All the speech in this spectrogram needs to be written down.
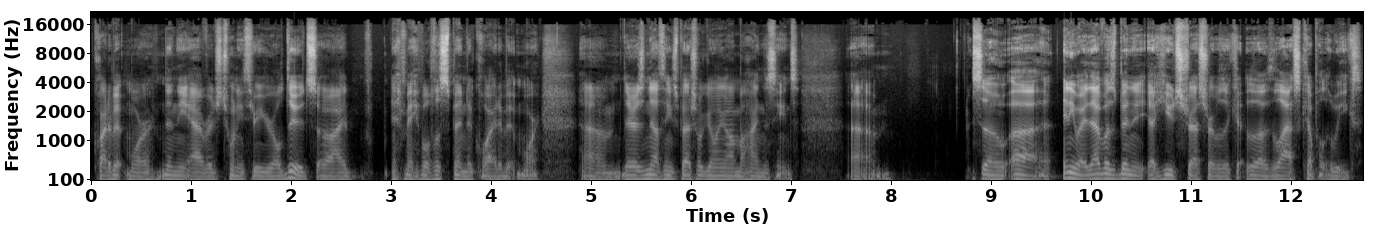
quite a bit more than the average 23 year old dude, so I am able to spend a quite a bit more. Um, there's nothing special going on behind the scenes. Um, so uh, anyway, that was been a, a huge stressor over the, the, last couple of weeks.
